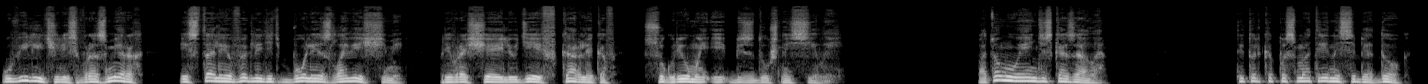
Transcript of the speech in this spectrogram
увеличились в размерах и стали выглядеть более зловещими, превращая людей в карликов с угрюмой и бездушной силой. Потом Уэнди сказала, «Ты только посмотри на себя, док.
